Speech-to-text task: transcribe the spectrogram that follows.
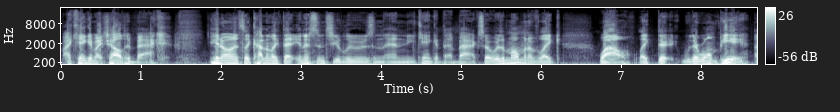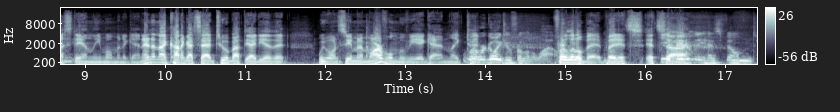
I can't get my childhood back. You know, and it's like kind of like that innocence you lose and, and you can't get that back. So it was a moment of like, wow, like there there won't be a Stan Lee moment again. And then I kind of got sad too about the idea that we won't see him in a Marvel movie again, like to, Well, we're going to for a little while. for a little bit. But it's it's he uh, apparently has filmed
